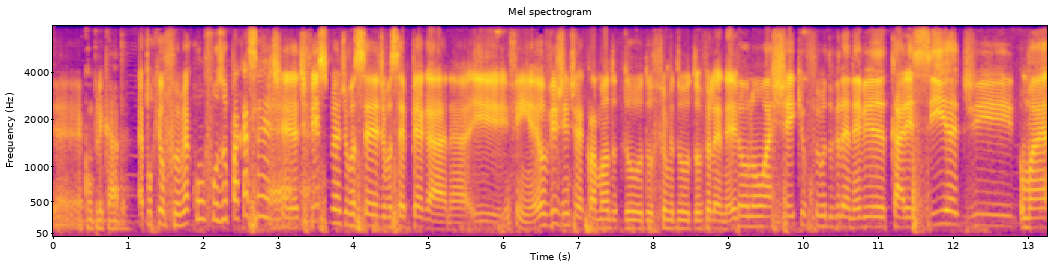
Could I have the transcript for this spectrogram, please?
é, é complicada. É porque o filme é confuso pra cacete. É. É, difícil mesmo de você, de você pegar, né? E, enfim, eu vi gente reclamando do, do filme do, do Villeneuve. Eu não achei que o filme do Villeneuve carecia de uma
